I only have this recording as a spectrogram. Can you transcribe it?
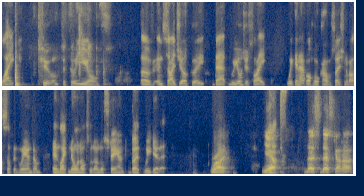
like two to three years of inside joke that we'll just like we can have a whole conversation about something random and like no one else would understand, but we get it. Right. Yeah. That's that's kind of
